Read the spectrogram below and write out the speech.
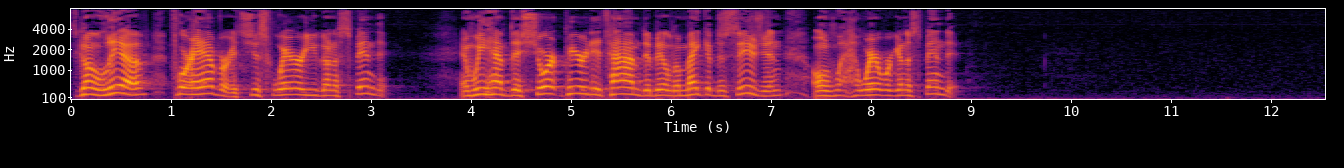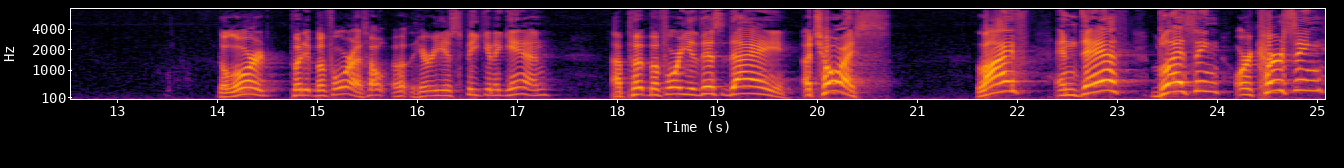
is going to live forever. It's just where are you going to spend it? And we have this short period of time to be able to make a decision on where we're going to spend it. The Lord put it before us. Oh, oh, here he is speaking again. I put before you this day a choice life and death, blessing or cursing.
